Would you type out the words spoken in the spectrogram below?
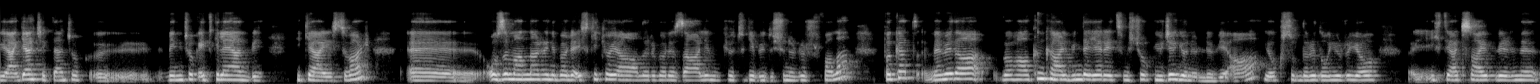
yani gerçekten çok e, beni çok etkileyen bir hikayesi var. E, o zamanlar hani böyle eski köy ağaları böyle zalim, kötü gibi düşünülür falan. Fakat Mehmet Ağa böyle halkın kalbinde yer etmiş çok yüce gönüllü bir ağa. Yoksulları doyuruyor, ihtiyaç sahiplerini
